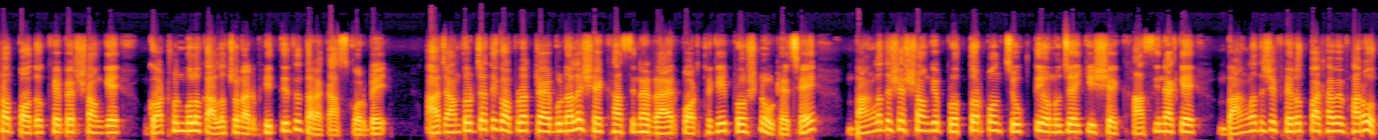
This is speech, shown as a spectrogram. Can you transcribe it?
সব পদক্ষেপের সঙ্গে গঠনমূলক আলোচনার ভিত্তিতে তারা কাজ করবে। আজ আন্তর্জাতিক অপরাধ ট্রাইব্যুনালে শেখ হাসিনার রায়ের পর থেকেই প্রশ্ন উঠেছে, বাংলাদেশের সঙ্গে প্রত্যর্পণ চুক্তি অনুযায়ী কি শেখ হাসিনাকে বাংলাদেশে ফেরত পাঠাবে ভারত?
